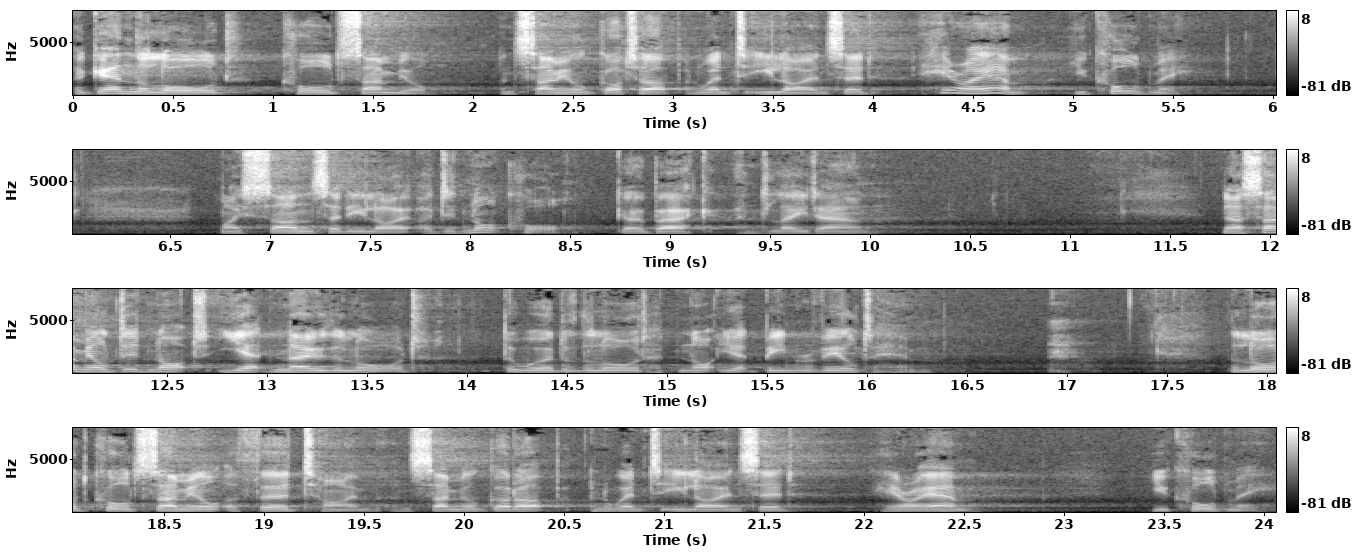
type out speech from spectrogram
Again, the Lord called Samuel, and Samuel got up and went to Eli and said, Here I am, you called me. My son, said Eli, I did not call. Go back and lay down. Now Samuel did not yet know the Lord. The word of the Lord had not yet been revealed to him. The Lord called Samuel a third time, and Samuel got up and went to Eli and said, Here I am. You called me.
